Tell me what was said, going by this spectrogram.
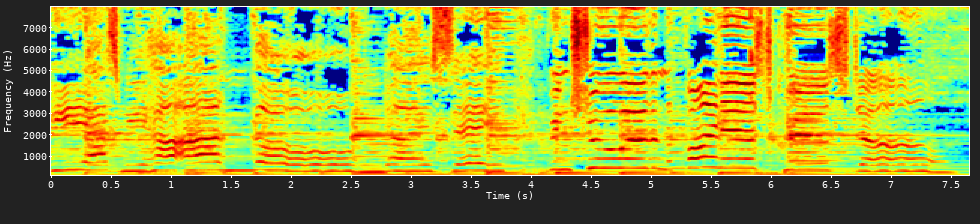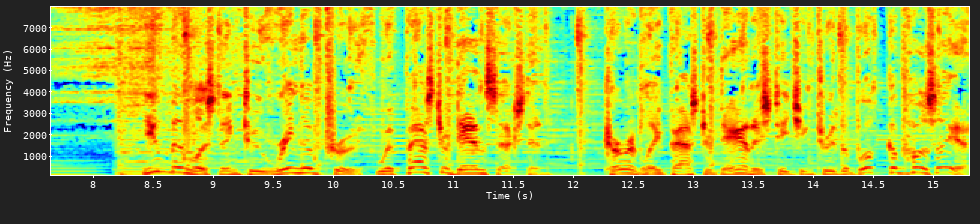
He asked me how I know, and I say it rings truer than the finest crystal. You've been listening to Ring of Truth with Pastor Dan Sexton. Currently, Pastor Dan is teaching through the book of Hosea,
